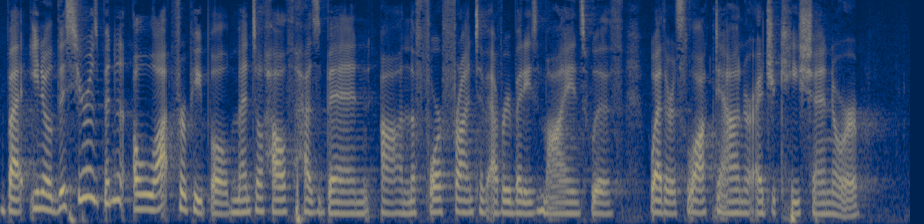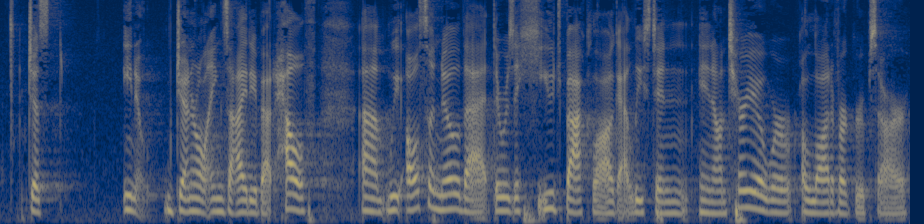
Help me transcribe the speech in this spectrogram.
But, you know, this year has been a lot for people. Mental health has been on the forefront of everybody's minds with whether it's lockdown or education or just you know general anxiety about health um, we also know that there was a huge backlog at least in in ontario where a lot of our groups are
